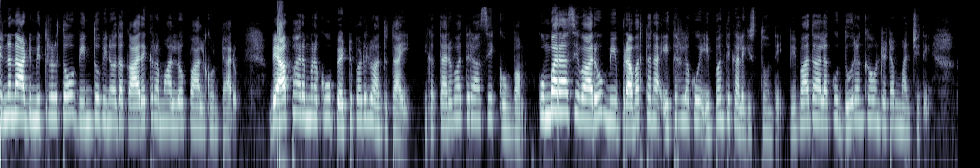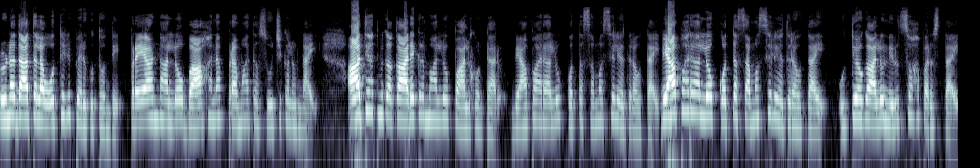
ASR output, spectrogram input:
చిన్ననాటి మిత్రులతో విందు వినోద కార్యక్రమాల్లో పాల్గొంటారు. వ్యాపారమునకు పెట్టుబడులు అందుతాయి. ఇక తరువాతి రాశి కుంభం. కుంభరాశి వారు మీ ప్రవర్తన ఇతరులకు ఇబ్బంది కలిగిస్తుంది. వివాదాలకు దూరంగా ఉండటం మంచిది. రుణదాతల ఒత్తిడి పెరుగుతుంది. ప్రయాణాల్లో వాహన ప్రమాద సూచికలున్నాయి. ఆధ్యాత్మిక కార్యక్రమాల్లో పాల్గొంటారు. వ్యాపారాలు కొత్త సమస్యలు ఎదురవుతాయి. వ్యాపారాల్లో కొత్త సమస్యలు ఎదురవుతాయి. ఉద్యోగాలు నిరుత్సాహపరుస్తాయి.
